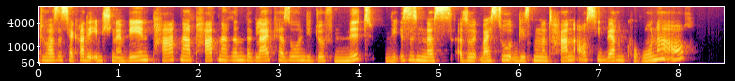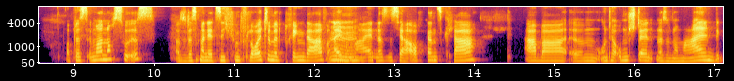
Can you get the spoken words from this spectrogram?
du hast es ja gerade eben schon erwähnt, Partner, Partnerin, Begleitpersonen, die dürfen mit. Wie ist es denn das? Also, weißt du, wie es momentan aussieht während Corona auch? Ob das immer noch so ist? Also, dass man jetzt nicht fünf Leute mitbringen darf, mhm. allgemein, das ist ja auch ganz klar. Aber ähm, unter Umständen, also normalen Be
